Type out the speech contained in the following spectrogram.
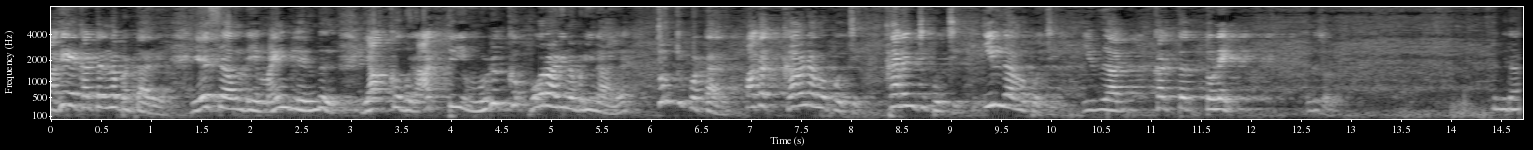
பகையை கட்ட என்ன இயேசு அவனுடைய மைண்ட்லேருந்து யாக்கோபு ராத்திரி முழுக்க போராடினபடினால தூக்கி போட்டார். பகை காணாமல் போச்சு கரைஞ்சி போச்சு இல்லாமல் போச்சு. இதுதான் கர்த்த துணை என்று சொல்றேன் புரியுதா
